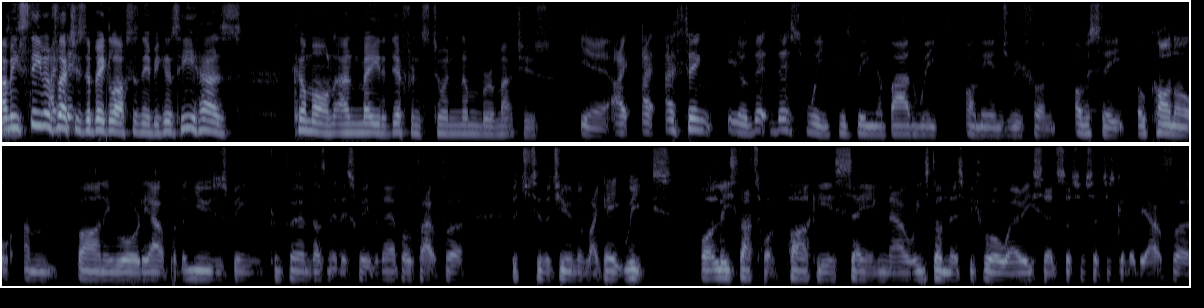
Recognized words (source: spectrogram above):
I mean, Steven I Fletcher's think- a big loss, isn't he? Because he has come on and made a difference to a number of matches. Yeah, I, I, I think you know th- this week has been a bad week on the injury front. Obviously, O'Connell and Barney were already out, but the news has been confirmed, hasn't it, this week that they're both out for the to the tune of like eight weeks, or at least that's what Parky is saying now. He's done this before, where he said such and such is going to be out for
